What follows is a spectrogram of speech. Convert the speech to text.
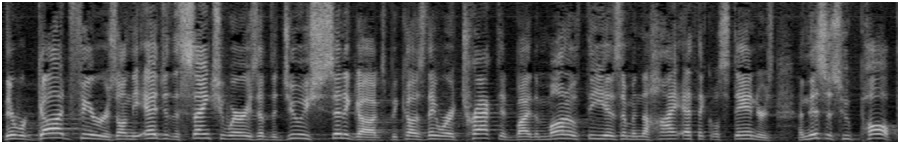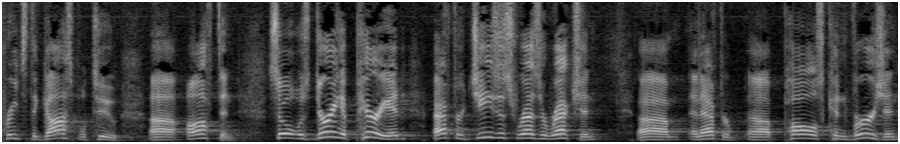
There were God-fearers on the edge of the sanctuaries of the Jewish synagogues because they were attracted by the monotheism and the high ethical standards. And this is who Paul preached the gospel to uh, often. So it was during a period after Jesus' resurrection um, and after uh, Paul's conversion,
